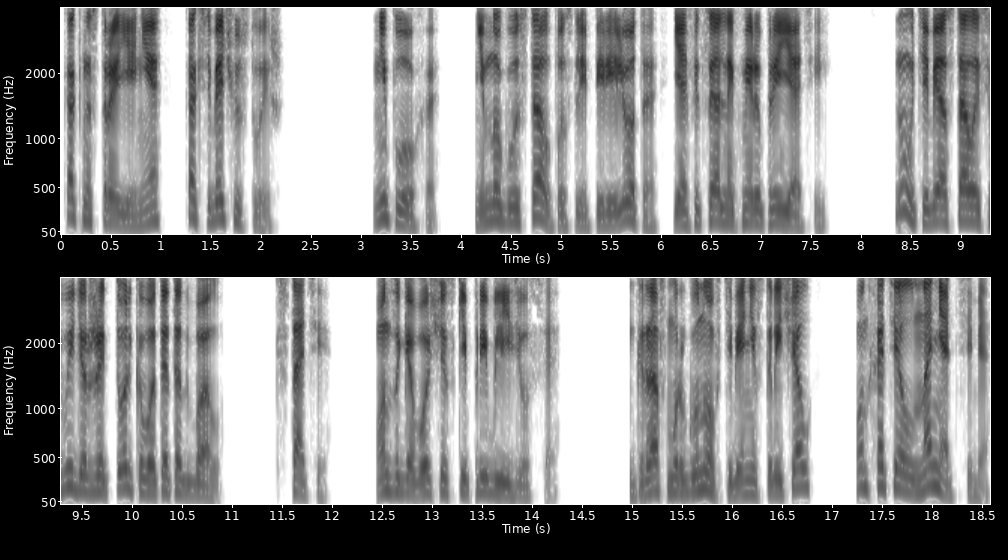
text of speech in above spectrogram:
Как настроение? Как себя чувствуешь?» «Неплохо. Немного устал после перелета и официальных мероприятий. Ну, тебе осталось выдержать только вот этот бал. Кстати, он заговорчески приблизился. Граф Мургунов тебя не встречал? Он хотел нанять тебя.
